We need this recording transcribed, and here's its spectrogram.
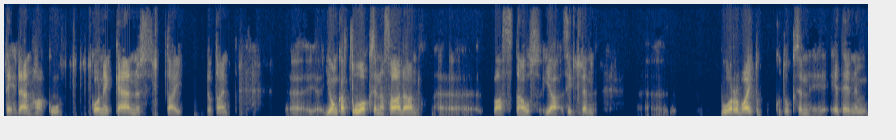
tehdään haku, konekäännös tai jotain, jonka tuloksena saadaan vastaus ja sitten vuorovaikutuksen etenen,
